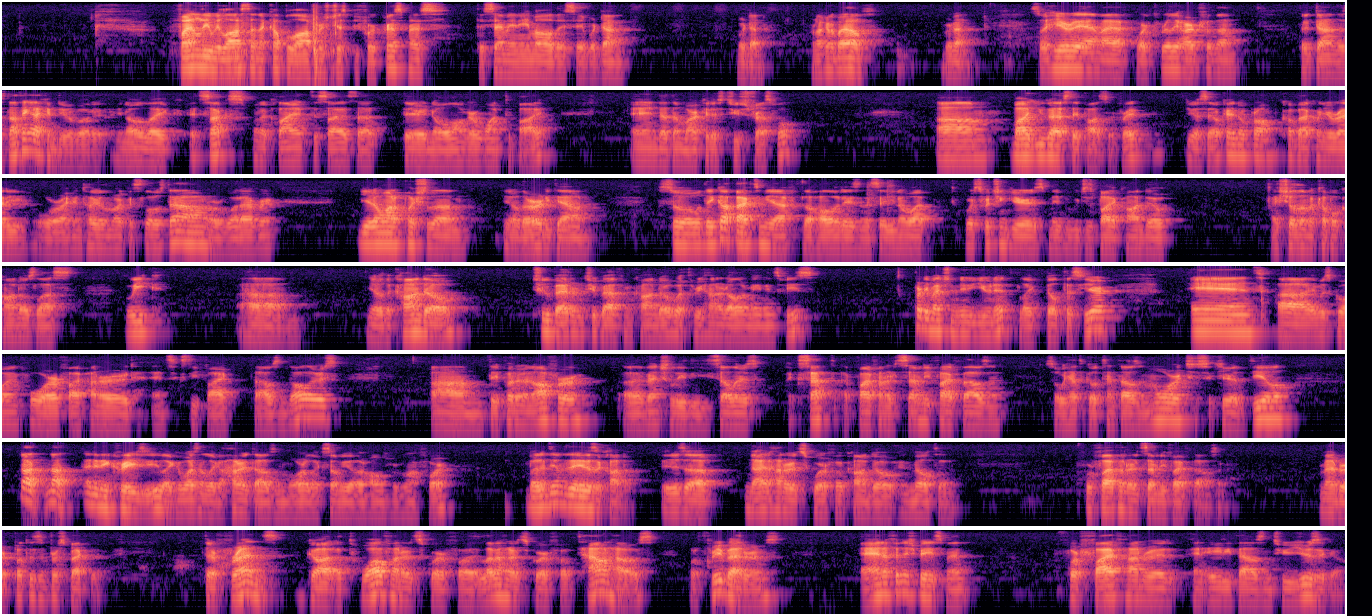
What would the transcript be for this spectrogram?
Finally, we lost on a couple offers just before Christmas. They sent me an email. They say, We're done. We're done. We're not going to buy a house. We're done. So here I am. I've worked really hard for them. They're done. There's nothing I can do about it. You know, like it sucks when a client decides that they no longer want to buy and that the market is too stressful. Um, but you gotta stay positive, right? You gotta say, okay, no problem. Come back when you're ready, or I can tell you the market slows down, or whatever. You don't want to push them. You know, they're already down. So they got back to me after the holidays and they said, you know what, we're switching gears. Maybe we just buy a condo. I showed them a couple condos last week. Um, you know, the condo, two bedroom, two bathroom condo with $300 maintenance fees. Pretty much a new unit, like built this year. And uh, it was going for $565,000. Um, they put in an offer. Uh, eventually, the sellers accept at 575,000. So we had to go 10,000 more to secure the deal. Not not anything crazy, like it wasn't like a 100,000 more like some of the other homes we're going for. But at the end of the day, it is a condo. It is a 900 square foot condo in Milton for 575,000. Remember, put this in perspective. Their friends got a 1200 square foot, 1100 square foot townhouse with three bedrooms and a finished basement for 580,000 two years ago.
